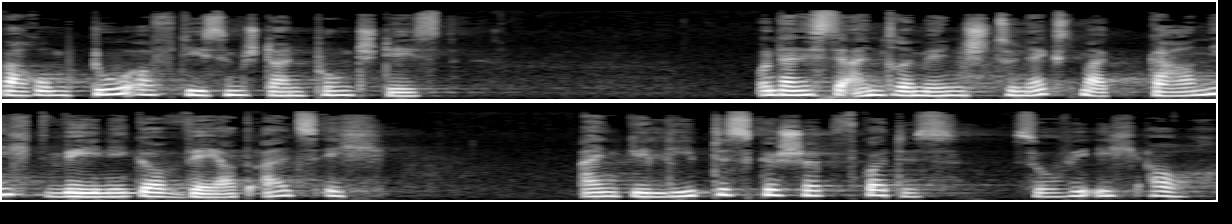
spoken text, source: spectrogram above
warum du auf diesem Standpunkt stehst. Und dann ist der andere Mensch zunächst mal gar nicht weniger wert als ich. Ein geliebtes Geschöpf Gottes, so wie ich auch.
